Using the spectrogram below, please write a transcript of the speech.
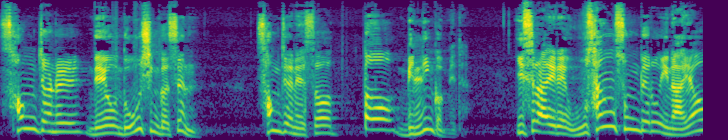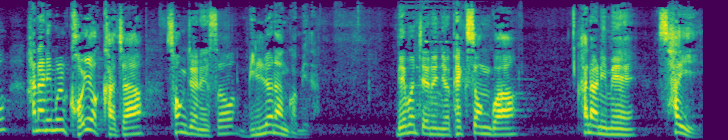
성전을 내어 놓으신 것은 성전에서 떠 밀린 겁니다. 이스라엘의 우상숭배로 인하여 하나님을 거역하자 성전에서 밀려난 겁니다. 네 번째는요, 백성과 하나님의 사이에서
